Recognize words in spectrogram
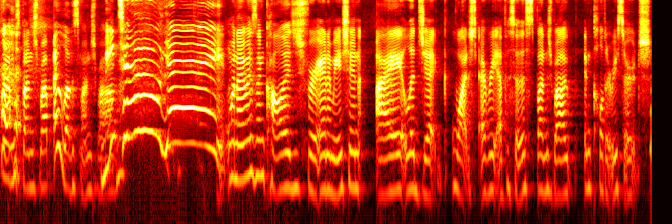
From SpongeBob. I love SpongeBob. Me too! Yay! When I was in college for animation, I legit watched every episode of SpongeBob and called it research.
